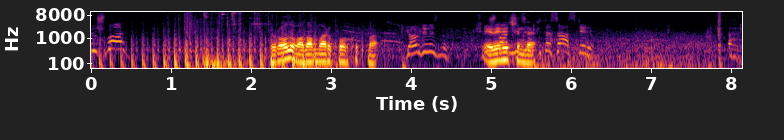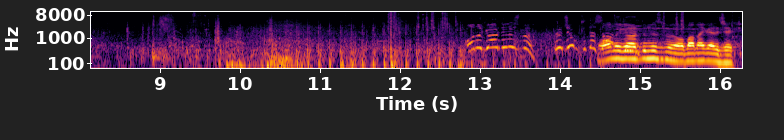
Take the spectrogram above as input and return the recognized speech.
Düşman. Dur oğlum adamları korkutma. Gördünüz mü? Şu evin içinde. kıtası askeri. Onu gördünüz mü? Hücum kıtası Onu askeri. gördünüz mü? O bana gelecek.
